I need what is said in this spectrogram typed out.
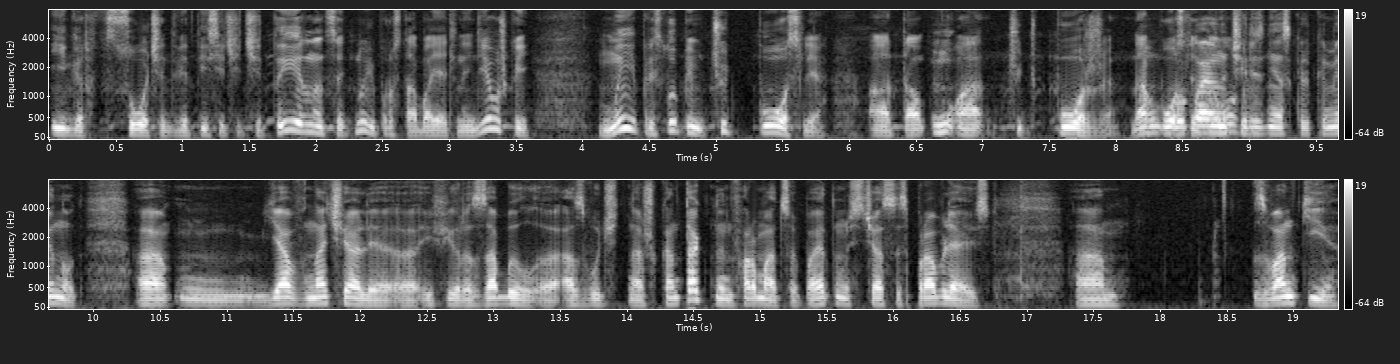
игр в Сочи 2014, ну и просто обаятельной девушкой, мы приступим чуть после, а, там, ну а чуть позже, да, ну, после буквально того, через несколько минут. А, я в начале э, эфира забыл озвучить нашу контактную информацию, поэтому сейчас исправляюсь. Звонки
